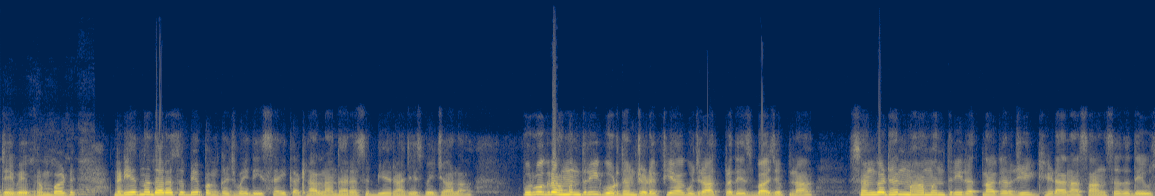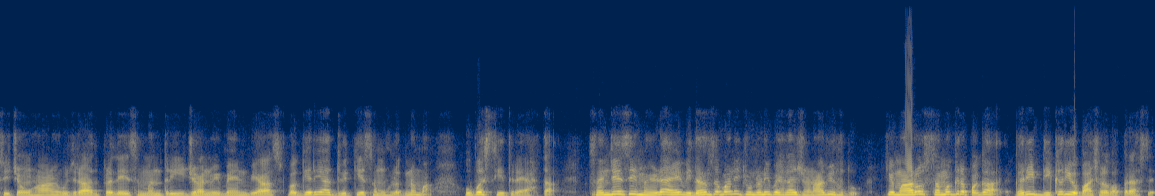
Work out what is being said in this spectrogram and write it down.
અજયભાઈ બ્રહ્મભટ્ટ, નડિયાદના ધારાસભ્ય પંકજભાઈ દેસાઈ, કઠલાલના ધારાસભ્ય રાજેશભાઈ ઝાલા, પૂર્વ ગૃહમંત્રી ગોરધન ઝડફિયા, ગુજરાત પ્રદેશ ભાજપના સંગઠન મહામંત્રી રત્નાકરજી ખેડાના સાંસદ દેવસિંહ ચૌહાણ ગુજરાત પ્રદેશ મંત્રી જાનવીબેન વ્યાસ વગેરે આ દ્વિતીય સમૂહ લગ્નમાં ઉપસ્થિત રહ્યા હતા. સંજયસિંહ મહેડાએ વિધાનસભાની ચૂંટણી પહેલા જણાવ્યું હતું કે મારો સમગ્ર પગાર ગરીબ દીકરીઓ પાછળ વપરાશે.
